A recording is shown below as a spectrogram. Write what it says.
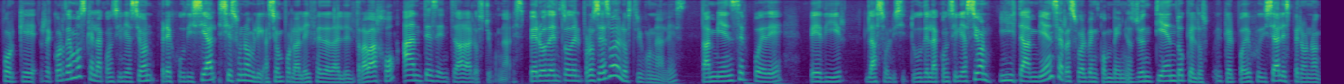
porque recordemos que la conciliación prejudicial sí es una obligación por la Ley Federal del Trabajo antes de entrar a los tribunales. Pero dentro del proceso de los tribunales también se puede pedir la solicitud de la conciliación y también se resuelven convenios. Yo entiendo que, los, que el Poder Judicial, espero no,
